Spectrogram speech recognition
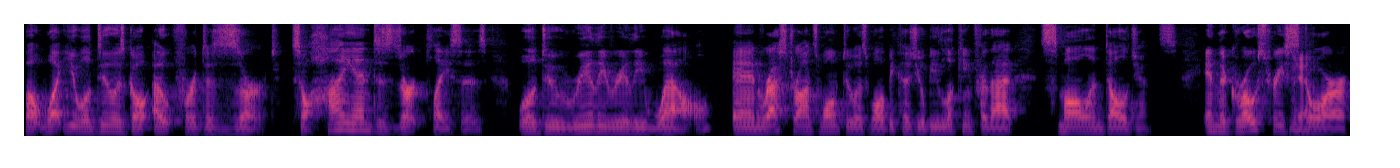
but what you will do is go out for dessert. So high end dessert places will do really, really well, and restaurants won't do as well because you'll be looking for that small indulgence. In the grocery Yeah. store,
